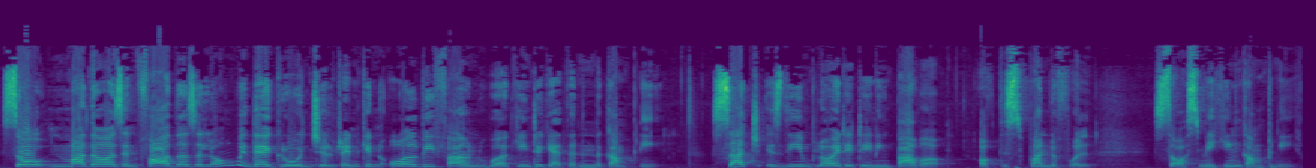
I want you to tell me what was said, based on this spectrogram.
So, mothers and fathers, along with their grown children, can all be found working together in the company. Such is the employee retaining power of this wonderful sauce making company.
